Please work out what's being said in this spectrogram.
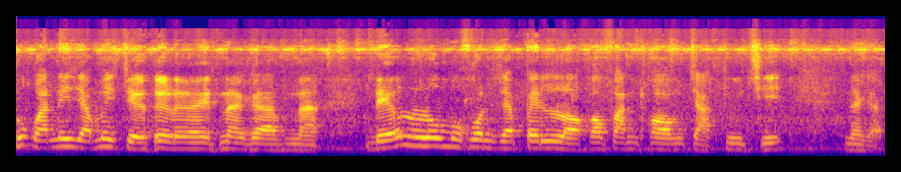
ทุกวันนี้ยังไม่เจอเลยนะครับนะเดี๋ยวลุงมงคลจะเป็นหลอกเอาฟันทองจากจูชินะครับ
